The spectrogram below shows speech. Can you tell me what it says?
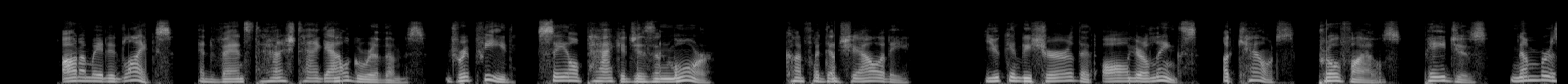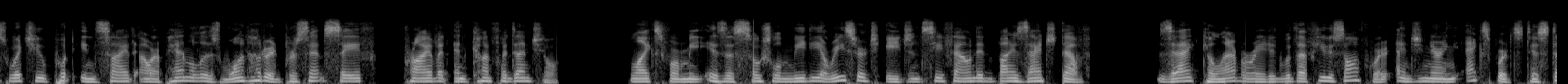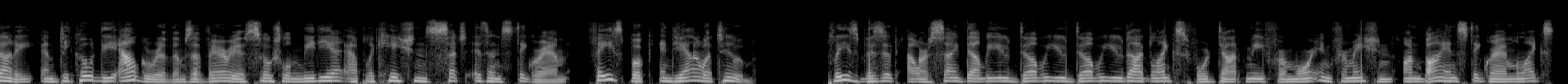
Automated likes, advanced hashtag algorithms, drip feed, sale packages and more. Confidentiality. You can be sure that all your links, accounts, profiles, pages, numbers which you put inside our panel is 100% safe, private and confidential. Likes for Me is a social media research agency founded by Zach Dove. Zach collaborated with a few software engineering experts to study and decode the algorithms of various social media applications such as Instagram, Facebook and YouTube. Please visit our site www.likesfor.me for more information on buy Instagram likes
